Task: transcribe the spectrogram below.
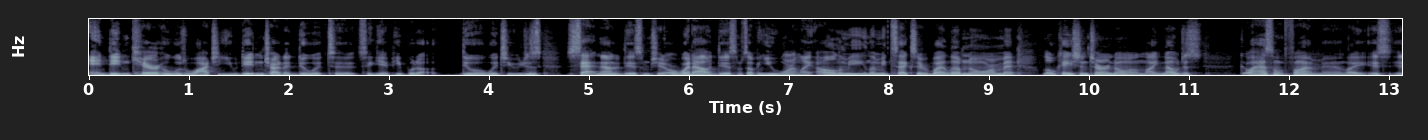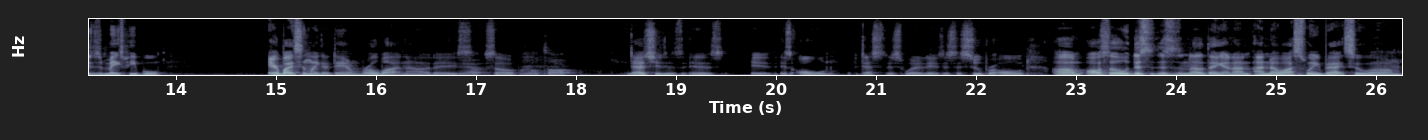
and didn't care who was watching you, didn't try to do it to to get people to do it with you. You just sat down and did some shit or went out and did some stuff and you weren't like, "Oh, let me let me text everybody, let them know where I'm at, location turned on." Like, no, just go have some fun, man. Like it's it just makes people everybody seem like a damn robot nowadays. Yep. So Real talk. That shit is is is, is old. That's just what it is. It's just super old. Um, also, this this is another thing, and I, I know I swing back to um,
